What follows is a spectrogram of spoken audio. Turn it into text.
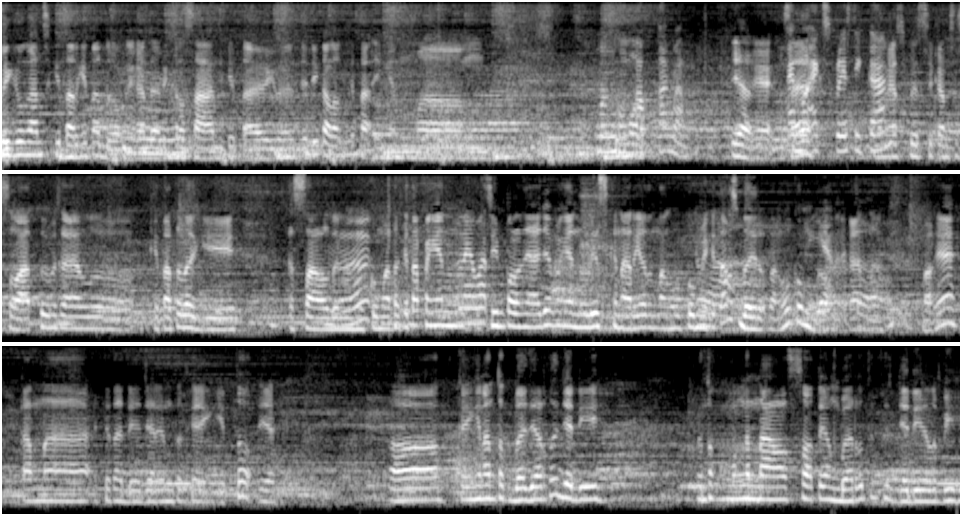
lingkungan sekitar kita dong ya kan dari keresahan kita gitu jadi kalau kita ingin meng, Mengungkapkan bang. ya kayak Eh, misalnya mengekspresikan. mengekspresikan sesuatu misalnya lu kita tuh lagi kesal dengan hukum atau kita pengen. Lewat- simpelnya aja pengen nulis skenario tentang hukum ya. Kita harus belajar tentang hukum dong Iya, ya kan? Nah, makanya karena kita diajarin untuk kayak gitu ya eh, keinginan untuk belajar tuh jadi untuk mengenal sesuatu yang baru tuh jadi lebih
